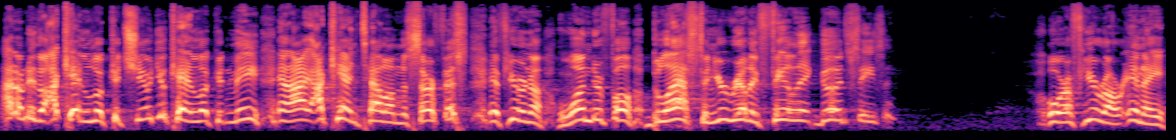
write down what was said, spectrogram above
I don't either. I can't look at you. You can't look at me. And I, I can't tell on the surface if you're in a wonderful, blessed, and you're really feeling it good season. Or if you are in a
